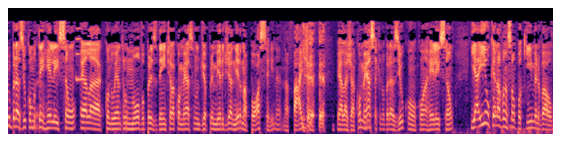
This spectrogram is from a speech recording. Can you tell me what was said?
No Brasil, como é. tem reeleição, ela, quando entra um novo presidente, ela começa no dia 1 de janeiro, na posse ali, né, na faixa. ela já começa aqui no Brasil com, com a reeleição. E aí eu quero avançar um pouquinho, Merval,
